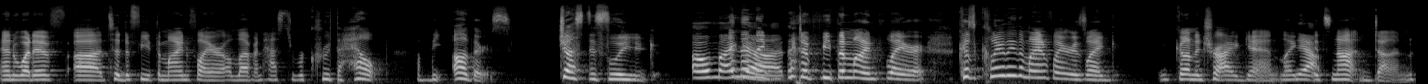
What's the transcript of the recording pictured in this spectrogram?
And what if, uh, to defeat the Mind Flayer, eleven has to recruit the help of the others, Justice League, oh my god. and then they defeat the Mind Flayer? Because clearly the Mind Flayer is like gonna try again. Like Yeah. it's not done.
